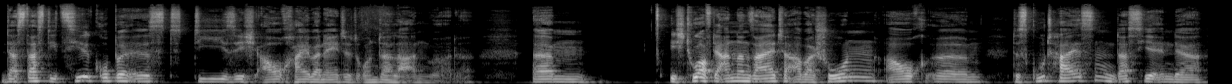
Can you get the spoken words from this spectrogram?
dass das die Zielgruppe ist, die sich auch Hibernated runterladen würde. Ähm, ich tue auf der anderen Seite aber schon auch ähm, das Gutheißen, dass hier in der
